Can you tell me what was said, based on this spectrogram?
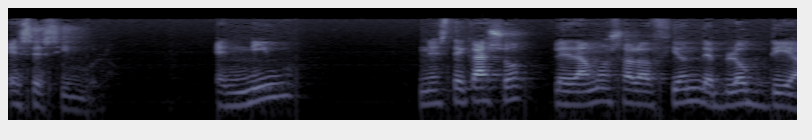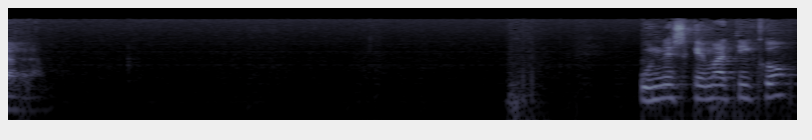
ese símbolo. En New, en este caso, le damos a la opción de Block Diagram. Un esquemático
